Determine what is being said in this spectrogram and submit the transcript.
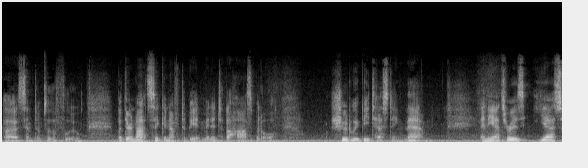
uh, symptoms of the flu, but they're not sick enough to be admitted to the hospital. Should we be testing them? And the answer is yes,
